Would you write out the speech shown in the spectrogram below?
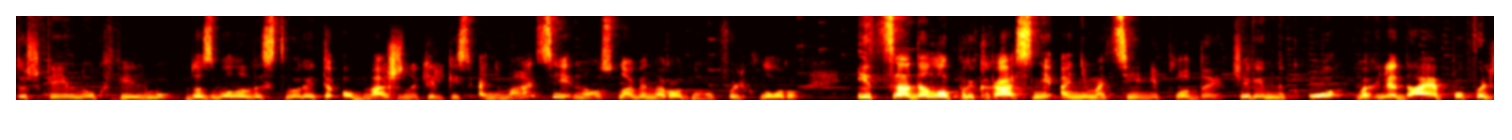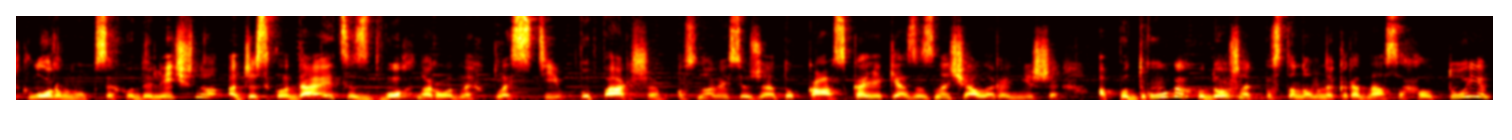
Тож Київнаукфільму дозволили створити обмежену кількість анімацій на основі народного фольклору, і це дало прекрасні анімаційні плоди. Чарівник Ох виглядає по фольклорному психоделічно, адже складається з двох народних пластів. По-перше, в основі сюжету казка, як я зазначала раніше. А по-друге, художник-постановник Раднаса Халтуєв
